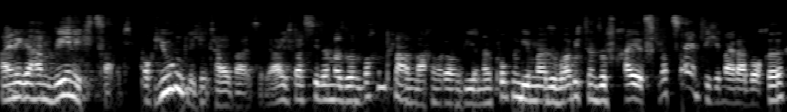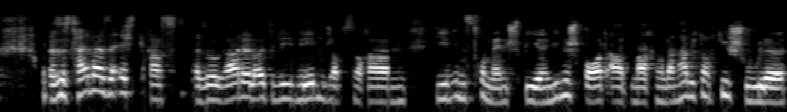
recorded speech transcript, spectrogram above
Einige haben wenig Zeit, auch Jugendliche teilweise. Ja, ich lasse die dann mal so einen Wochenplan machen irgendwie und dann gucken die mal so, wo habe ich denn so freie Slots eigentlich in meiner Woche? Und das ist teilweise echt krass. Also gerade Leute, die Nebenjobs noch haben, die ein Instrument spielen, die eine Sportart machen. Dann habe ich noch die Schule.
